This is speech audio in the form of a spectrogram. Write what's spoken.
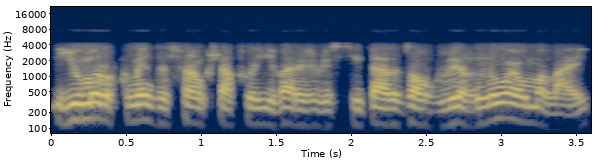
e uma recomendação que já foi várias vezes citada ao Governo não é uma lei,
